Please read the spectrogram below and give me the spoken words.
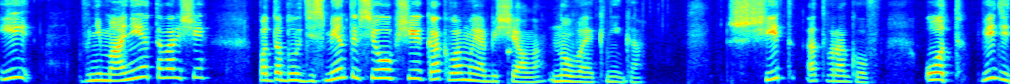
И, внимание, товарищи, под аплодисменты всеобщие, как вам и обещала, новая книга. Щит от врагов. От, видите?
